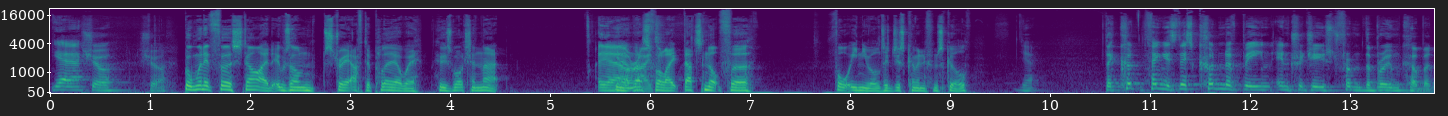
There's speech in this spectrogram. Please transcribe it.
Yeah, sure, sure. But when it first started, it was on straight after Playaway. Who's watching that? Yeah, you know, that's for like that's not for fourteen-year-olds who just come in from school. Yeah. The could, thing is, this couldn't have been introduced from the broom cupboard.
